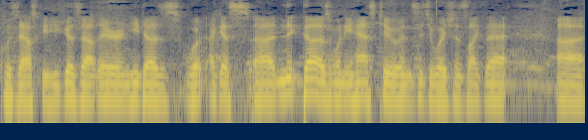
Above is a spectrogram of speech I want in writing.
Gwiazdowski, he goes out there and he does what I guess uh, Nick does when he has to in situations like that. Uh,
